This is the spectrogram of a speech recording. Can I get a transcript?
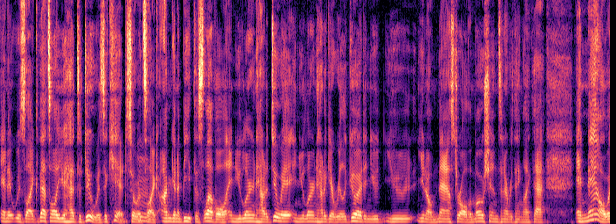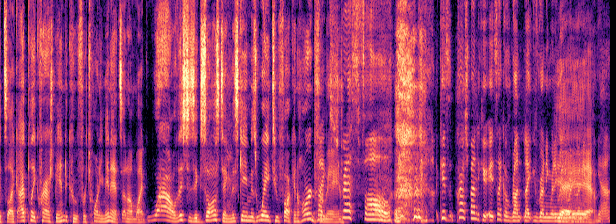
and it was like that's all you had to do as a kid so Mm. it's like i'm going to beat this level and you learn how to do it and you learn how to get really good and you you you know master all the motions and everything like that and now it's like I play Crash Bandicoot for 20 minutes and I'm like, wow, this is exhausting. This game is way too fucking hard for like me. stressful because crash bandicoot it's like a run like you running running Yeah, running running yeah, running yeah. yeah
